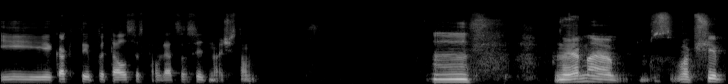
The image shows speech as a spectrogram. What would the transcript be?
и как ты пытался справляться с одиночеством? Наверное, вообще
